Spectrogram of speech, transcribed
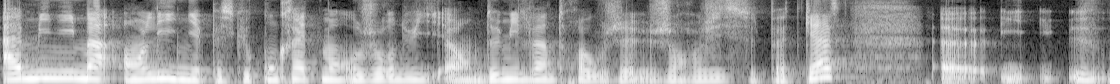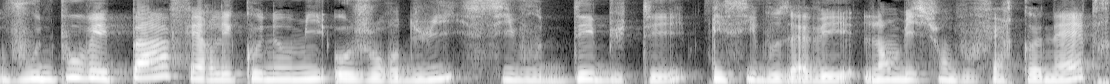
à minima en ligne, parce que concrètement aujourd'hui, en 2023 où j'enregistre ce podcast, euh, vous ne pouvez pas faire l'économie aujourd'hui si vous débutez et si vous avez l'ambition de vous faire connaître,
